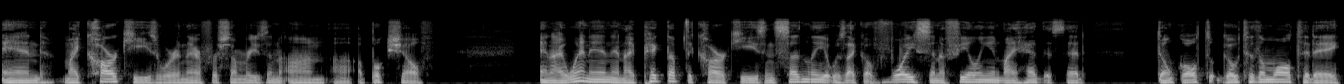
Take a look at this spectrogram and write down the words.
and my car keys were in there for some reason on uh, a bookshelf. And I went in and I picked up the car keys, and suddenly it was like a voice and a feeling in my head that said, Don't go to, go to the mall today,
